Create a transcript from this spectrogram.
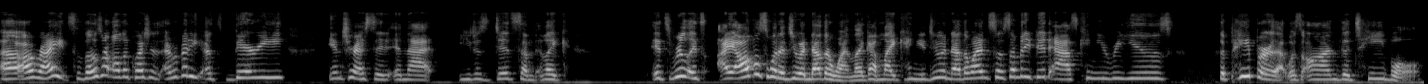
Uh, all right, so those are all the questions. Everybody is very interested in that. You just did something like it's really. It's I almost want to do another one. Like I'm like, can you do another one? So somebody did ask, can you reuse the paper that was on the table?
